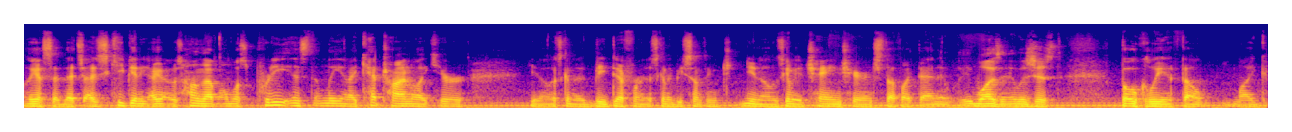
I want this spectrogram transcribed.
like I said, that I just keep getting. I was hung up almost pretty instantly, and I kept trying to like hear. You know, it's going to be different. It's going to be something. You know, it's going to be a change here and stuff like that. And it, it wasn't. It was just vocally, it felt like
